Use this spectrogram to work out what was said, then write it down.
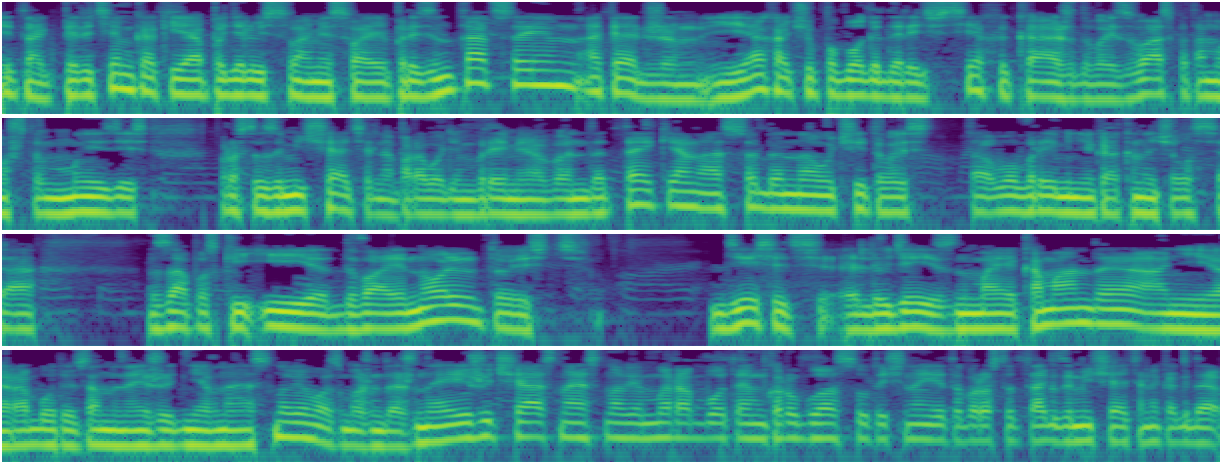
Итак, перед тем, как я поделюсь с вами своей презентацией, опять же, я хочу поблагодарить всех и каждого из вас, потому что мы здесь просто замечательно проводим время в Эндотеке, особенно учитывая того времени, как начался запуск И 2.0, то есть 10 людей из моей команды, они работают со мной на ежедневной основе, возможно, даже на ежечасной основе мы работаем круглосуточно, и это просто так замечательно, когда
